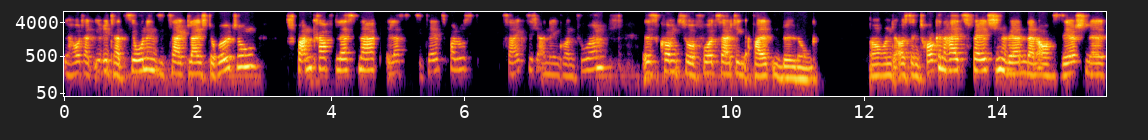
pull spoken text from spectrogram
Die Haut hat Irritationen, sie zeigt leichte Rötungen. Spannkraft lässt nach, Elastizitätsverlust zeigt sich an den Konturen. Es kommt zur vorzeitigen Faltenbildung. Und aus den Trockenheitsfältchen werden dann auch sehr schnell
